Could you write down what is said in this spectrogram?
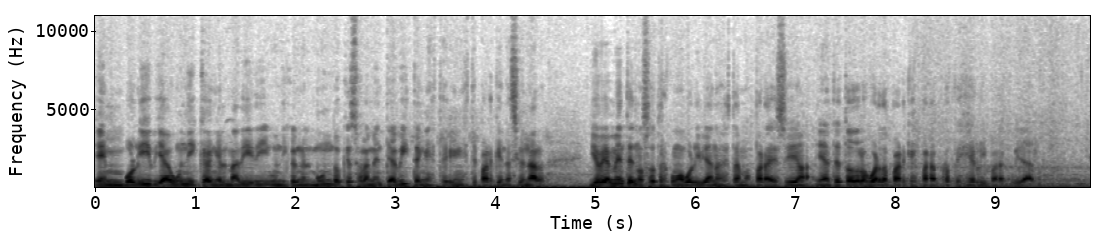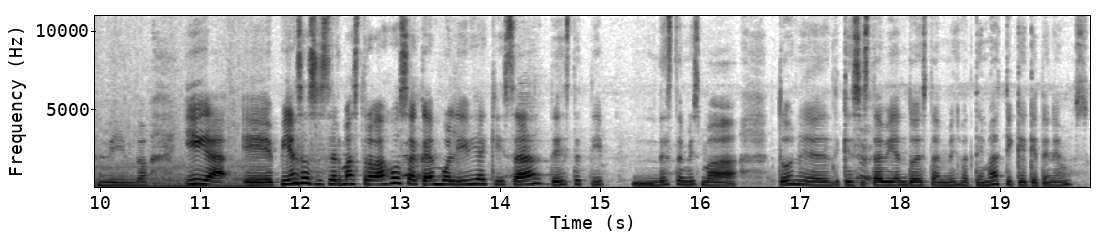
en Bolivia, única en el Madidi, única en el mundo, que solamente habita en este, en este parque nacional. Y obviamente nosotros como bolivianos estamos para eso y, ante todos los guardaparques para protegerlo y para cuidarlo. Lindo. Iga, eh, ¿piensas hacer más trabajos acá en Bolivia quizá de este tipo, de esta misma tono que se está viendo, esta misma temática que tenemos?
